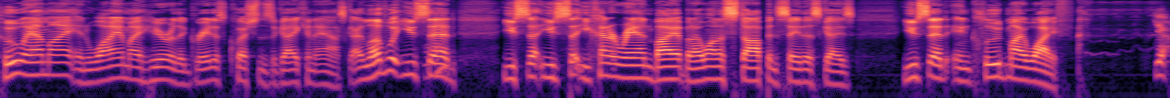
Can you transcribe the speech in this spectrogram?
Who am I and why am I here are the greatest questions a guy can ask. I love what you said. Mm-hmm. You said you said you kind of ran by it, but I want to stop and say this, guys. You said include my wife. Yeah.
